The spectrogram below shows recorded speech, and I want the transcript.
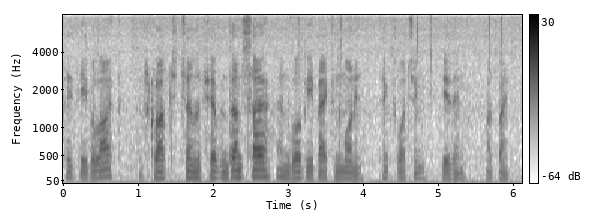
please leave a like, subscribe to the channel if you haven't done so, and we'll be back in the morning. Thanks for watching. See you then. Bye bye.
